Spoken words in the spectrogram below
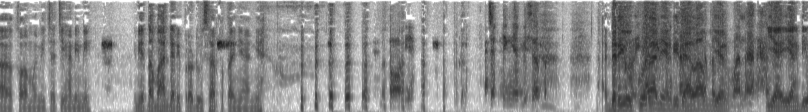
uh, kalau mengenai cacingan ini? Ini tambahan dari produser pertanyaannya. oh iya. Chattingnya bisa dari ukuran yang di dalam yang ya yang di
